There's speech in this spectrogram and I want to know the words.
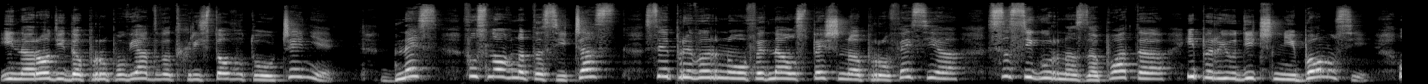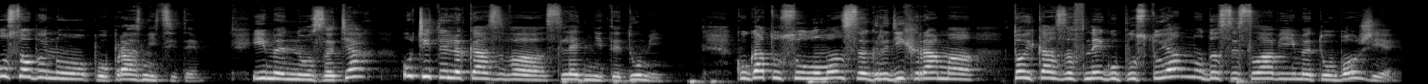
и народи да проповядват Христовото учение, днес в основната си част се е превърнал в една успешна професия с сигурна заплата и периодични бонуси, особено по празниците. Именно за тях учителя казва следните думи – когато Соломон съгради храма, той каза в него постоянно да се слави името Божие.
